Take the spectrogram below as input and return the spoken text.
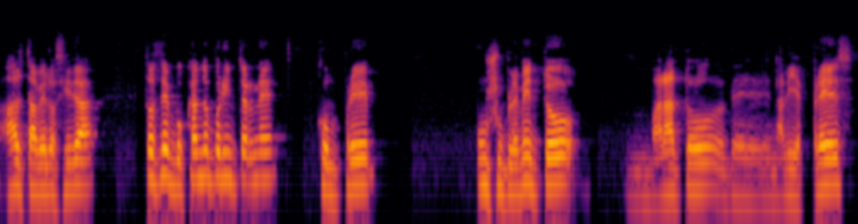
alta velocidad. Entonces, buscando por internet, compré un suplemento barato de, AliExpress,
